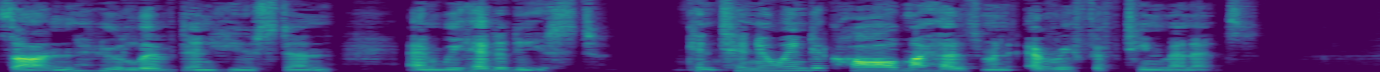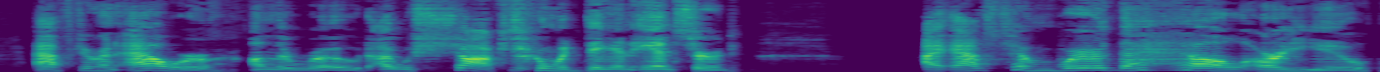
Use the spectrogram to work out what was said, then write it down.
son, who lived in Houston, and we headed east, continuing to call my husband every 15 minutes. After an hour on the road, I was shocked when Dan answered. I asked him, Where the hell are you?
